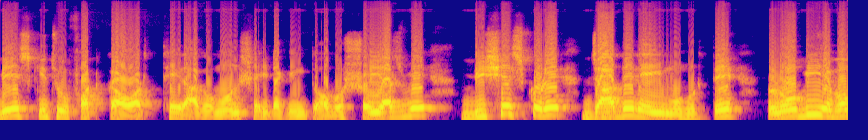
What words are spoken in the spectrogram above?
বেশ কিছু ফটকা অর্থের আগমন সেইটা কিন্তু অবশ্যই আসবে। বিশেষ করে যাদের এই মুহূর্তে রবি এবং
